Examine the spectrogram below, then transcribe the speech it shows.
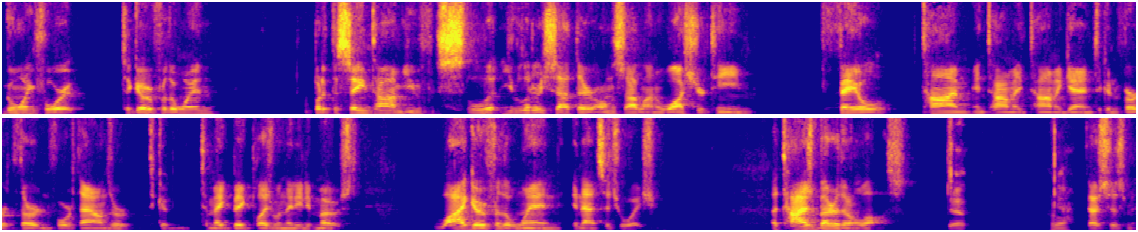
going for it to go for the win. But at the same time, you've sli- you've literally sat there on the sideline and watched your team fail time and time and time again to convert third and fourth downs or to, to make big plays when they need it most. Why go for the win in that situation? A tie is better than a loss. Yeah. Yeah. That's just me.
